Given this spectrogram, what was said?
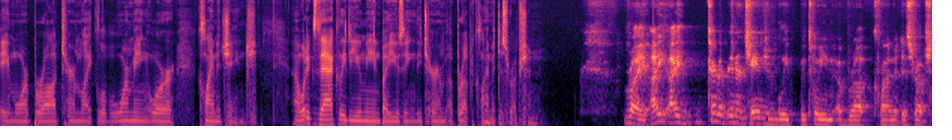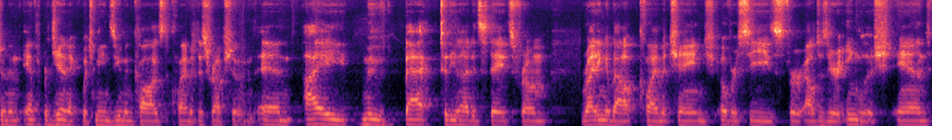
a more broad term like global warming or climate change. Uh, what exactly do you mean by using the term abrupt climate disruption? Right. I, I, kind of interchangeably between abrupt climate disruption and anthropogenic, which means human caused climate disruption. And I moved back to the United States from writing about climate change overseas for Al Jazeera English. And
